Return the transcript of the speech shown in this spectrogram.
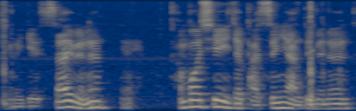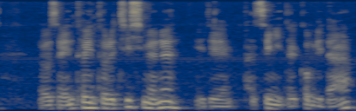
지금 이게 쌓이면은 예, 한 번씩 이제 발생이 안 되면은 여기서 엔터 엔터를 치시면은 이제 발생이 될 겁니다.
